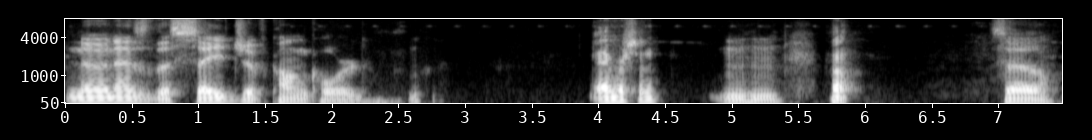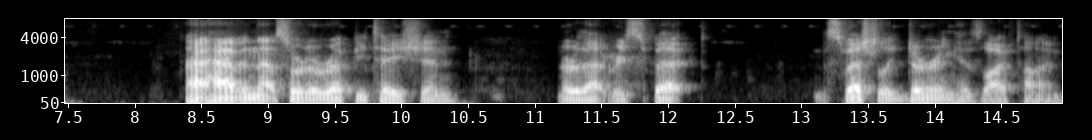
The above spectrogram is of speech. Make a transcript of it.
known as the Sage of Concord. Emerson. Mm-hmm. Huh. So, having that sort of reputation or that respect, especially during his lifetime,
